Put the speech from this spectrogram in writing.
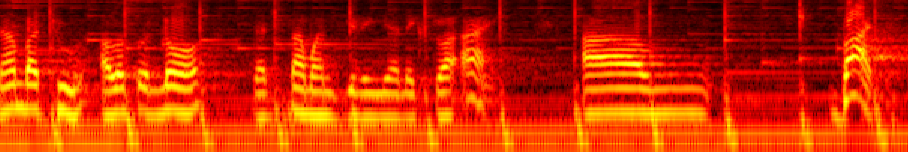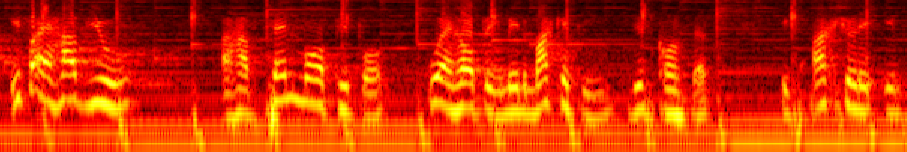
Number two, I'll also know that someone's giving me an extra eye. Um, but if I have you, I have 10 more people who are helping me in marketing this concept, it actually Im-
